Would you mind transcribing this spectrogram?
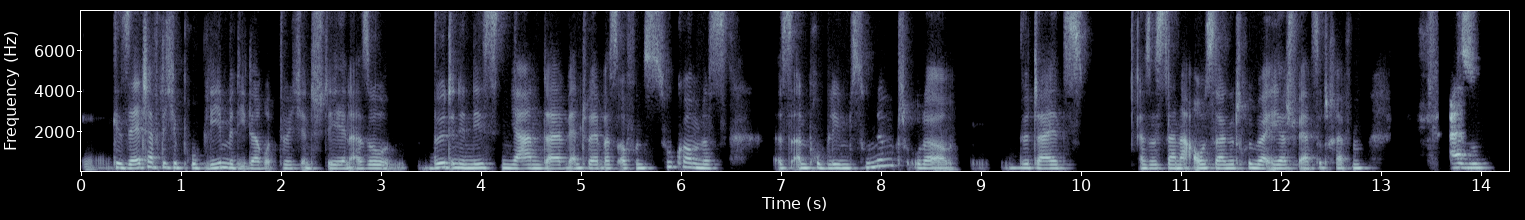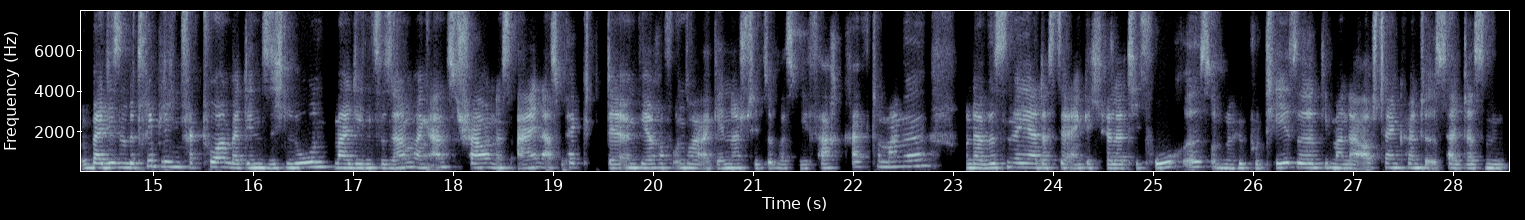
gesellschaftliche Probleme, die dadurch entstehen? Also wird in den nächsten Jahren da eventuell was auf uns zukommen, dass es an Problemen zunimmt? Oder wird da jetzt, also ist da eine Aussage drüber eher schwer zu treffen? Also bei diesen betrieblichen Faktoren, bei denen es sich lohnt, mal den Zusammenhang anzuschauen, ist ein Aspekt, der irgendwie auch auf unserer Agenda steht, sowas wie Fachkräftemangel. Und da wissen wir ja, dass der eigentlich relativ hoch ist. Und eine Hypothese, die man da aufstellen könnte, ist halt, dass ein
